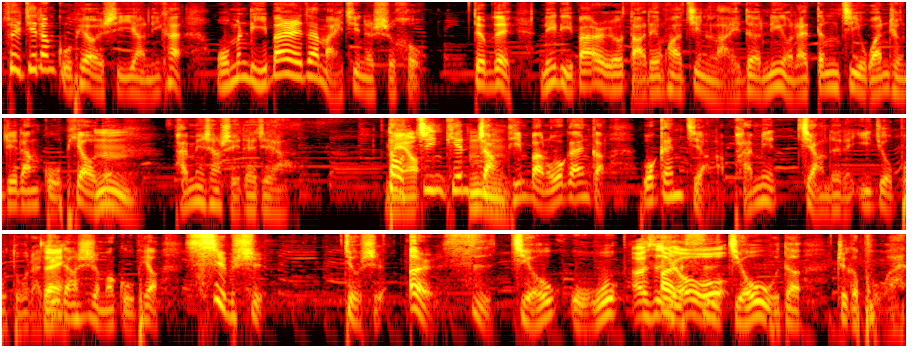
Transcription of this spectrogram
所以这张股票也是一样。你看，我们礼拜二在买进的时候，对不对？你礼拜二有打电话进来的，你有来登记完成这张股票的，嗯，盘面上谁在这样？到今天涨停板了，我敢讲，我敢讲啊，盘面讲的人依旧不多了。这张是什么股票？是不是就是二四九五？二四九五的这个普安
